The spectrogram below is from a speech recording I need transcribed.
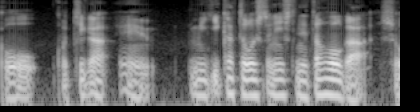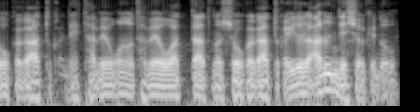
こう、こっちが、えー、右肩を下にして寝た方が消化がとかね、食べ物食べ終わった後の消化がとかいろいろあるんでしょうけど、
